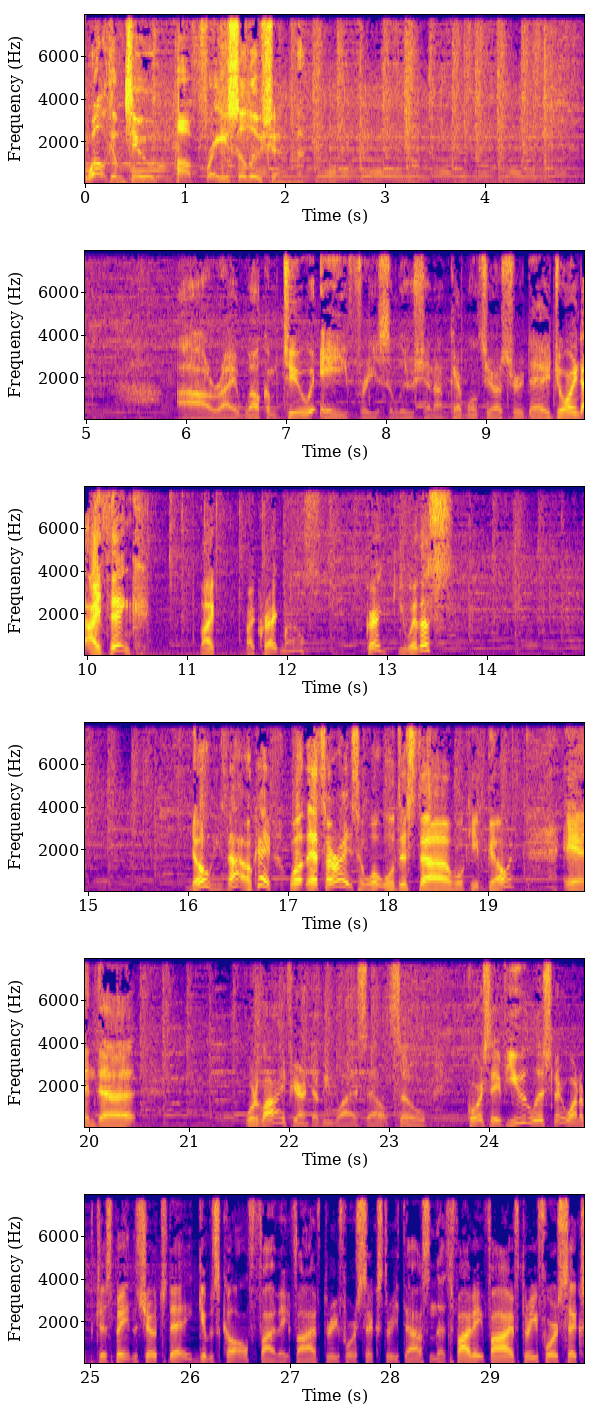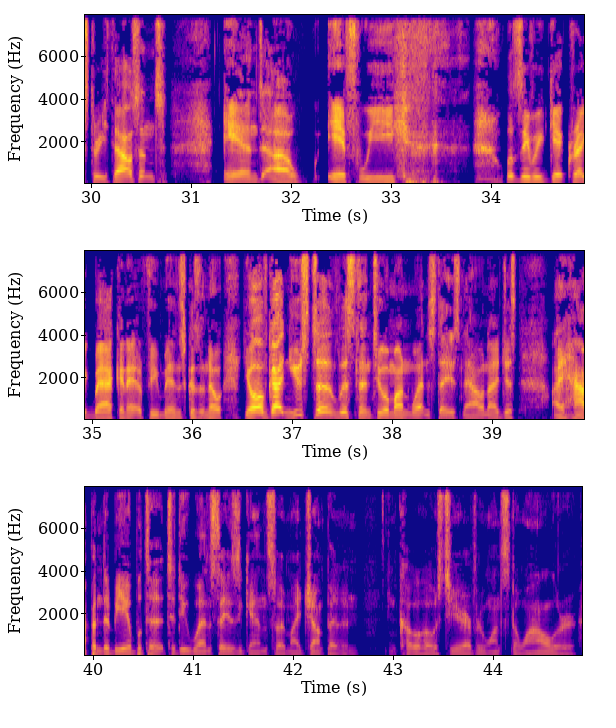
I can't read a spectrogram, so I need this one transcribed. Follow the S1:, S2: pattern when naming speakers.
S1: Welcome to A Free Solution.
S2: All right, welcome to A Free Solution. I'm Kevin for today, joined, I think, by by Craig Miles. Greg, you with us? No, he's not. Okay, well that's all right. So we'll, we'll just uh, we'll keep going, and uh, we're live here on WYSL. So course, if you, listener, want to participate in the show today, give us a call, 585 346 3000. That's 585 346 3000. And uh, if we. we'll see if we get Craig back in a few minutes because I know y'all have gotten used to listening to him on Wednesdays now, and I just I happen to be able to, to do Wednesdays again, so I might jump in and, and co-host here every once in a while, or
